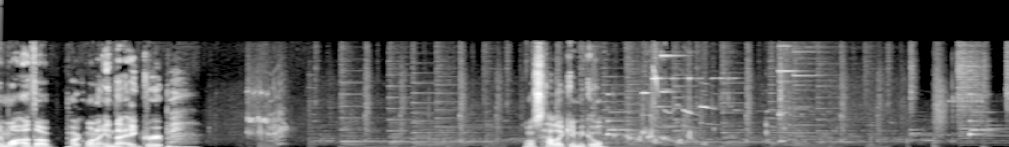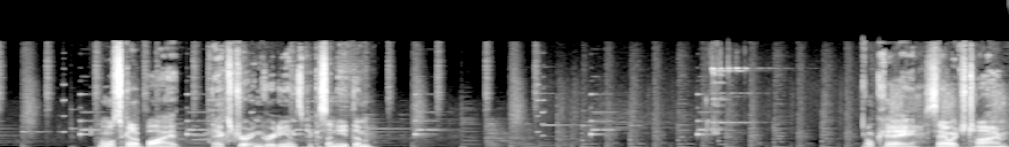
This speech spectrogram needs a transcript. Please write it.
and what other Pokemon are in that egg group. What's Hello Gimmighoul? I'm also going to buy extra ingredients because I need them. Okay, sandwich time.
